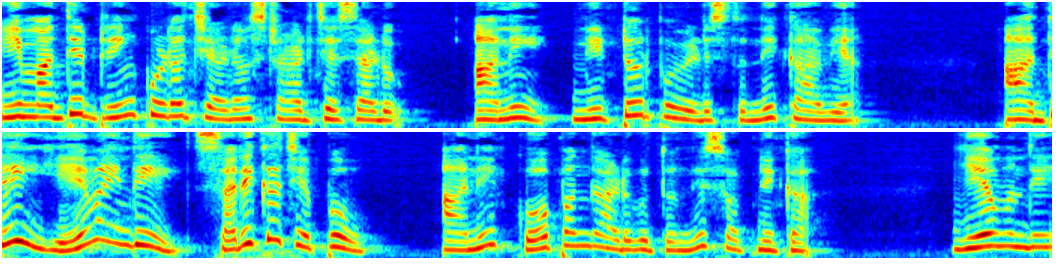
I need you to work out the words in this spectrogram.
ఈ మధ్య డ్రింక్ కూడా చేయడం స్టార్ట్ చేశాడు అని నిట్టూర్పు విడుస్తుంది కావ్య. అదే ఏమైంది? సరిగ్గా చెప్పు అని కోపంగా అడుగుతుంది స్వప్నిక. ఏముంది?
